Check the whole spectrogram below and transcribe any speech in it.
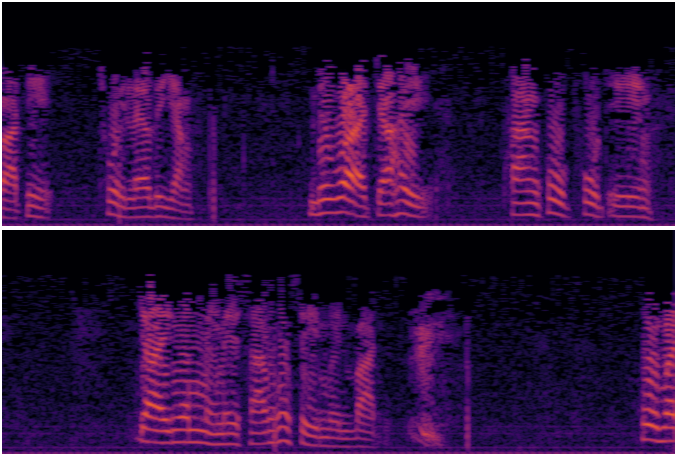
บาทนี่ช่วยแล้วหรือยัง หรือว่าจะให้ทางผู้พูดเองจ่ายเงินหนึ่งในสามของสี่หมื่นบาท ผู้มา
